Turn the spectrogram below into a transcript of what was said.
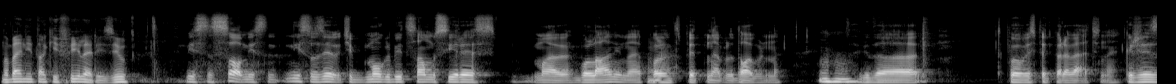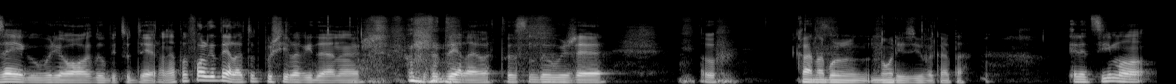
Noben ni taki filer izziv. Mislim, so, mislim, niso zdaj, če bi mogli biti samo vsi res malo bolani, ne, pa Ja. spet ne bi bilo dobro. Ne. uh -huh. Tako da to je spet preveč. Ne. Ker že zdaj govorijo, oh, da bi tudi delal. Ne. Pa folk dela, tudi pošilja videe, ne. Tudi delajo, to sem dobil že. Uh. Kaj je najbolj nori izziv v kartah? Recimo,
